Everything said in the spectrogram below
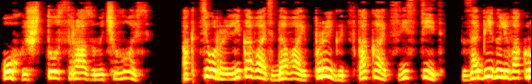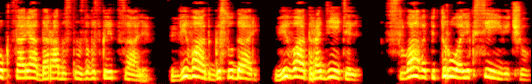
Ох, и что сразу началось! Актеры ликовать давай, прыгать, скакать, свистеть, забегали вокруг царя да радостно завосклицали. «Виват, государь! Виват, родитель! Слава Петру Алексеевичу!»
